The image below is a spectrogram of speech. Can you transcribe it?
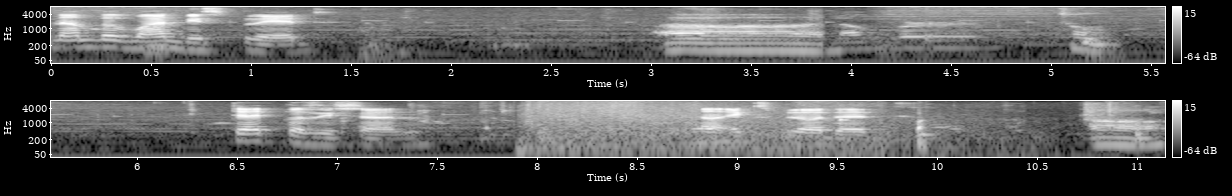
number 1 displayed. Uh, number two. Third position, uh, exploded. Oh.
